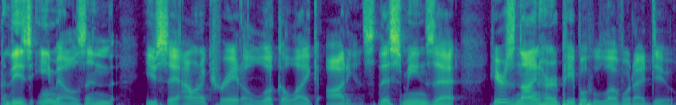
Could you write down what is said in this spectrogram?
these emails and you say, I want to create a look-alike audience. This means that here's 900 people who love what I do.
